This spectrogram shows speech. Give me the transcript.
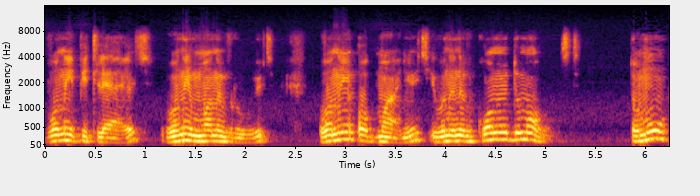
Вони пітляють, вони маневрують, вони обманюють і вони не виконують домовленості. Тому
